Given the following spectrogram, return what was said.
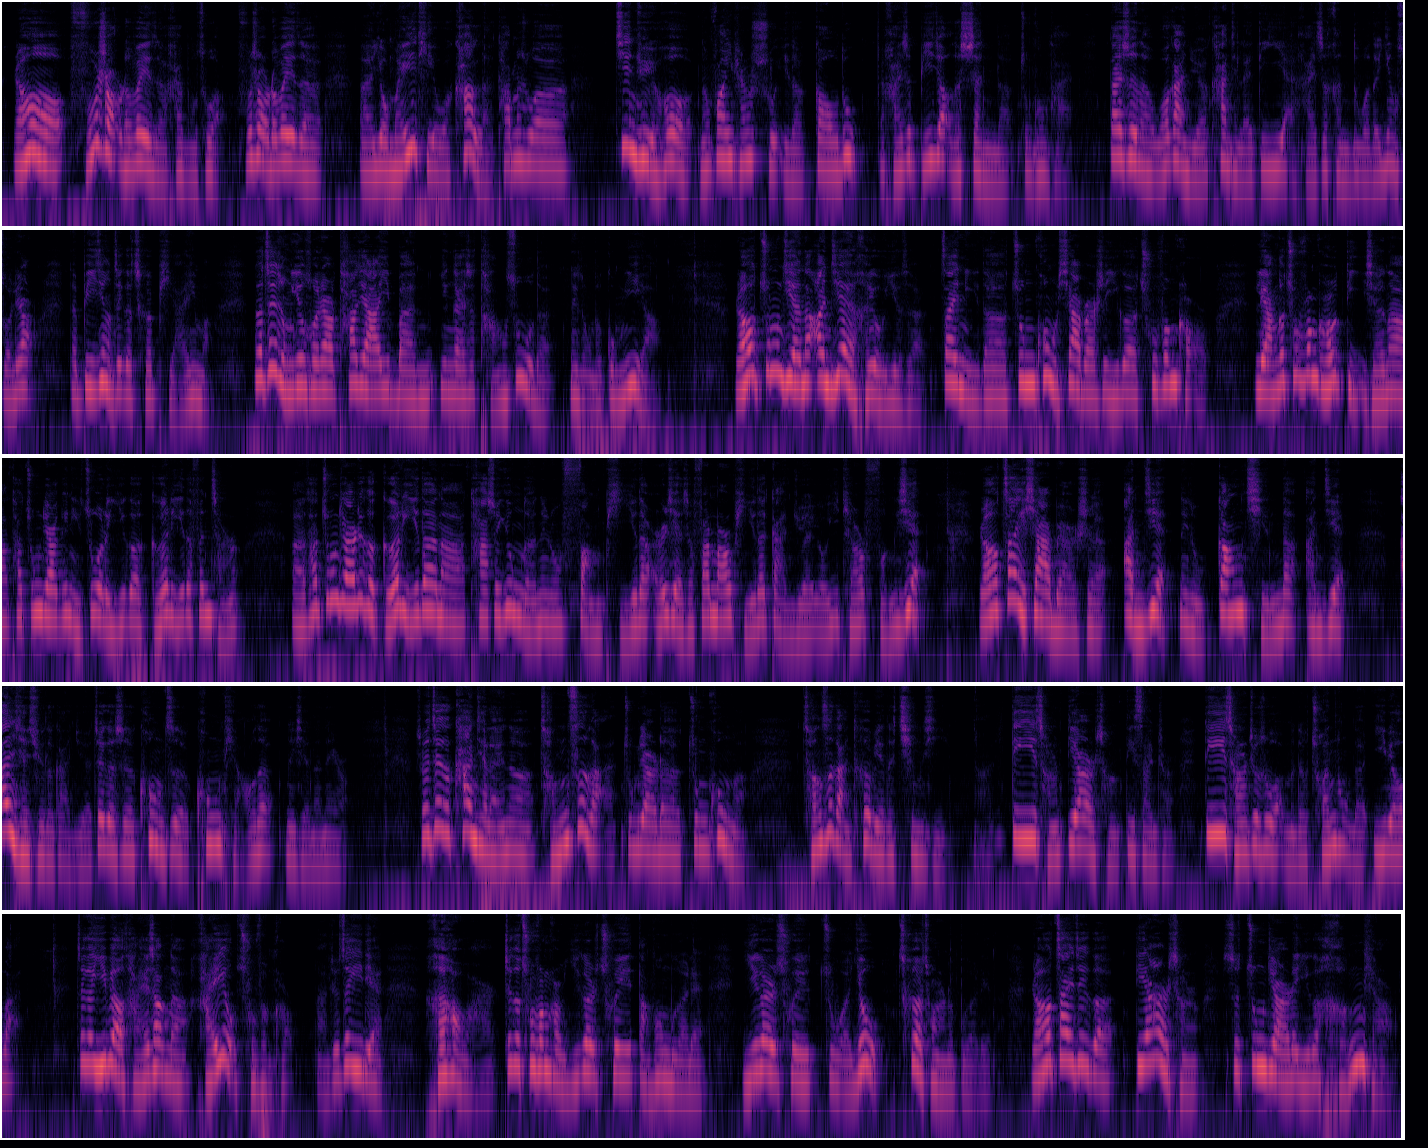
然后扶手的位置还不错，扶手的位置，呃，有媒体我看了，他们说。进去以后能放一瓶水的高度还是比较的深的中控台，但是呢，我感觉看起来第一眼还是很多的硬塑料。那毕竟这个车便宜嘛，那这种硬塑料他家一般应该是搪塑的那种的工艺啊。然后中间的按键很有意思，在你的中控下边是一个出风口，两个出风口底下呢，它中间给你做了一个隔离的分层。呃，它中间这个隔离的呢，它是用的那种仿皮的，而且是翻毛皮的感觉，有一条缝线，然后再下边是按键，那种钢琴的按键，按下去的感觉，这个是控制空调的那些的内容，所以这个看起来呢，层次感中间的中控啊，层次感特别的清晰啊，第一层、第二层、第三层，第一层就是我们的传统的仪表板，这个仪表台上呢还有出风口啊，就这一点。很好玩，这个出风口一个是吹挡风玻璃，一个是吹左右侧窗的玻璃的。然后在这个第二层是中间的一个横条，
